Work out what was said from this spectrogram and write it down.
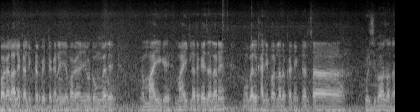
बघायला आल्या कलेक्टर भेटतं का नाही हे बघा हे डोंगल आहे. माईक आहे. माईकला तर काही झाला नाही. मोबाईल खाली पडला तर कनेक्टरचा पुढची भाव झाला.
